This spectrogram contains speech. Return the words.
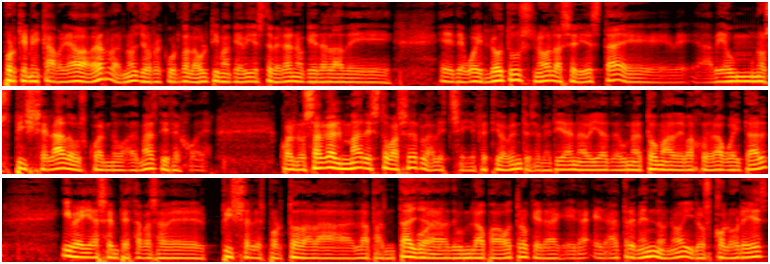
porque me cabreaba verlas, ¿no? Yo recuerdo la última que vi este verano que era la de, eh, de White Lotus, ¿no? La serie esta, eh, había unos pixelados cuando además dice, joder, cuando salga el mar esto va a ser la leche y efectivamente se metían, había una toma debajo del agua y tal y veías, empezabas a ver píxeles por toda la, pantalla de un lado para otro, que era, era, era tremendo, ¿no? Y los colores,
